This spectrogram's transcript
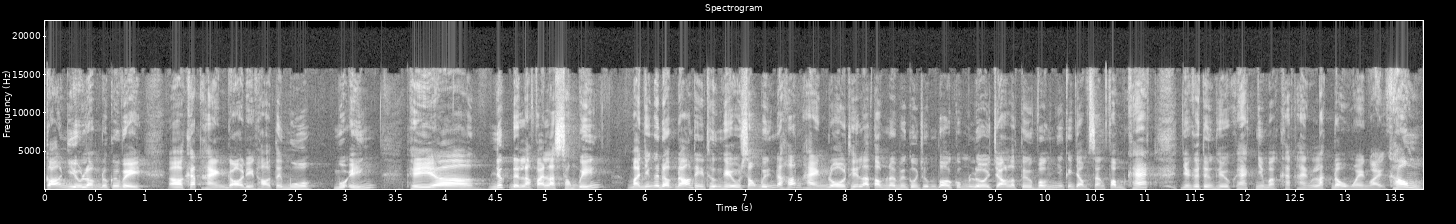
Có nhiều lần đó quý vị ờ, khách hàng gọi điện thoại tới mua mua yến, thì ờ, nhất định là phải là sông yến mà những cái đợt đó thì thương hiệu song biến đã hết hàng rồi thì là tổng đơn viên của chúng tôi cũng lựa chọn là tư vấn những cái dòng sản phẩm khác, những cái thương hiệu khác nhưng mà khách hàng lắc đầu ngoan ngoại không,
